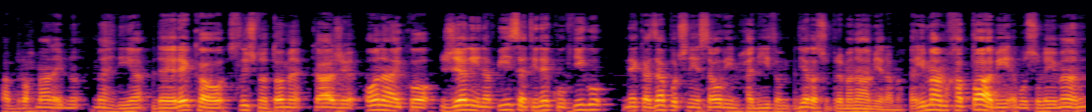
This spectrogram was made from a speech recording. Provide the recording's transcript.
Abdurrahmana ibn Mehdija da je rekao slično tome, kaže onaj ko želi napisati neku knjigu, neka započne sa ovim hadithom, dijela su prema namjerama. Imam Hattabi, Ebu Suleiman,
